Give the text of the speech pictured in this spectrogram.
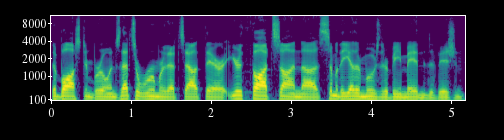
the Boston Bruins. That's a rumor that's out there. Your thoughts on uh, some of the other moves that are being made in the division?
